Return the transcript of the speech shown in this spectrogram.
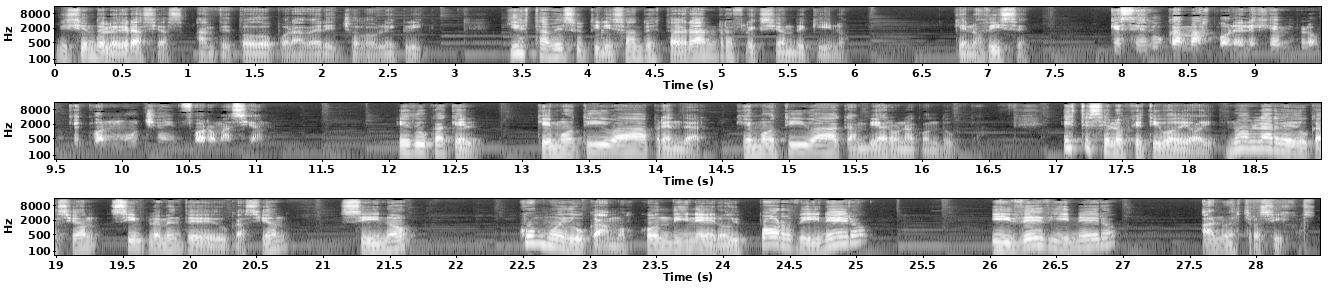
diciéndole gracias ante todo por haber hecho doble clic y esta vez utilizando esta gran reflexión de Kino, que nos dice que se educa más con el ejemplo que con mucha información. Educa aquel que motiva a aprender, que motiva a cambiar una conducta. Este es el objetivo de hoy, no hablar de educación simplemente de educación, sino cómo educamos con dinero y por dinero y de dinero a nuestros hijos.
